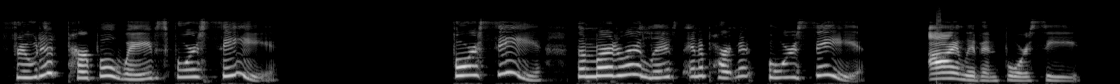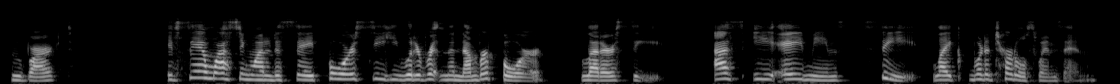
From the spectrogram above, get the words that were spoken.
Fruited purple waves 4C. 4C. The murderer lives in apartment 4C. I live in 4C, Hoo barked. If Sam Westing wanted to say 4C, he would have written the number 4, letter C. S E A means sea, like what a turtle swims in.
